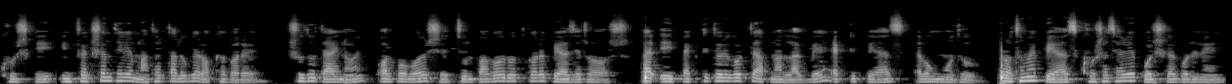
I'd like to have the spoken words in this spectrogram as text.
খুশকি ইনফেকশন থেকে মাথার তালুকে রক্ষা করে। শুধু তাই নয়, অল্প বয়সে চুল পাকাও রোধ করে পেঁয়াজের রস। আর এই প্যাকটি তৈরি করতে আপনার লাগবে একটি পেঁয়াজ এবং মধু। প্রথমে পেঁয়াজ খোসা ছাড়িয়ে পরিষ্কার করে নিন,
